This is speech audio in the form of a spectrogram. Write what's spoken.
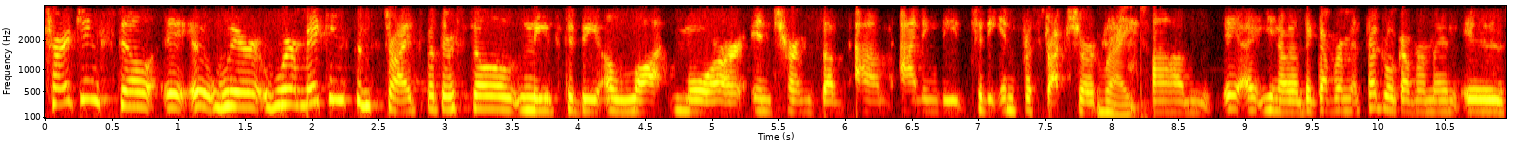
Charging still, uh, we're we're making some strides, but there still needs to be a lot more in terms of um, adding the to the infrastructure. Right. Um, you know, the government, federal government, is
